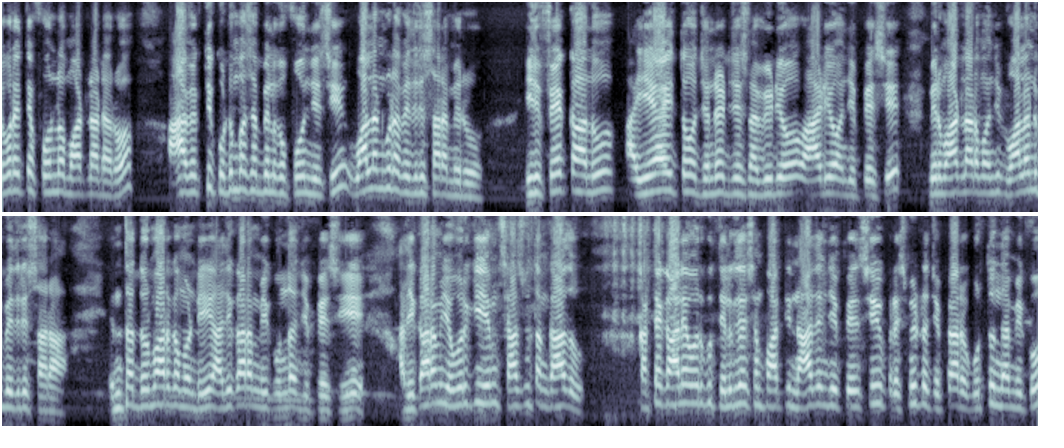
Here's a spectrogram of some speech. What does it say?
ఎవరైతే ఫోన్లో మాట్లాడారో ఆ వ్యక్తి కుటుంబ సభ్యులకు ఫోన్ చేసి వాళ్ళని కూడా బెదిరిస్తారా మీరు? ఇది ఫేక్ కాలు ఆ ఏఐతో తో జనరేట్ చేసిన వీడియో ఆడియో అని చెప్పేసి మీరు మాట్లాడమని చెప్పి వాళ్ళని బెదిరిస్తారా? ఎంత దుర్మార్గం అండి అధికారం మీకు ఉందని చెప్పేసి. అధికారం ఎవరికి ఏం శాశ్వతం కాదు. కట్టె కాలే వరకు తెలుగుదేశం పార్టీ నాదని చెప్పేసి ప్రెస్ మీట్లో చెప్పారు. గుర్తుందా మీకు?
